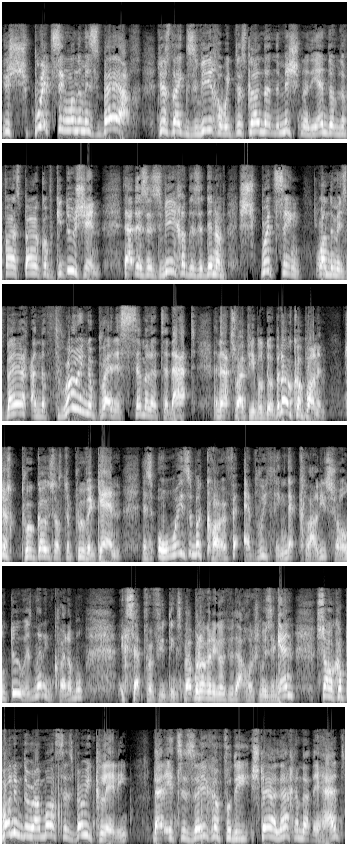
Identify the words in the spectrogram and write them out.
You're spritzing on the Mizbeach. Just like zvicha, we just learned that in the Mishnah, the end of the first parak of Kiddushin, that there's a zvicha, there's a din of spritzing on the Mizbeach, and the throwing of bread is similar to that, and that's why people do it. But no upon him. Just goes us to prove again, there's always a makar for everything that Klal Yisrael do. Isn't that incredible? Except for a few things. But we're not going to go through that whole shmuz again. So, upon him, the Ramah says very clearly that it's a zeicha for the shtei lechem that they had.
